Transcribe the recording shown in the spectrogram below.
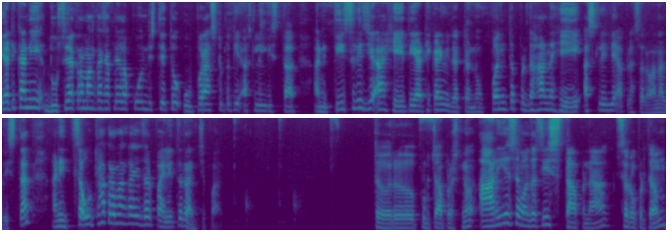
या ठिकाणी दुसऱ्या क्रमांकाचे आपल्याला कोण दिसते? तो उपराष्ट्रपती असलेले दिसतात. आणि तिसरे जे आहे ते या ठिकाणी विद्यार्थ्यांनो पंतप्रधान हे असलेले आपल्या सर्वांना दिसतात. आणि चौथ्या क्रमांकाचे जर पाहिले तर राज्यपाल. तर पुढचा प्रश्न. आर्य समाजाची स्थापना सर्वप्रथम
